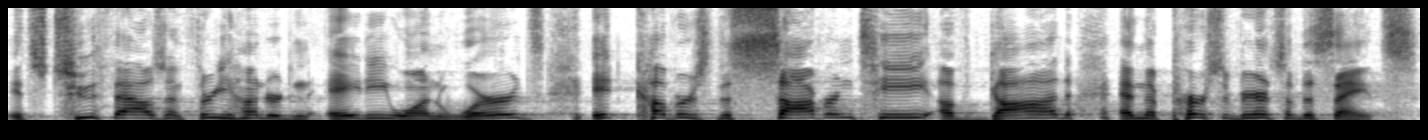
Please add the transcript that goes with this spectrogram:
it's 2,381 words. It covers the sovereignty of God and the perseverance of the saints.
